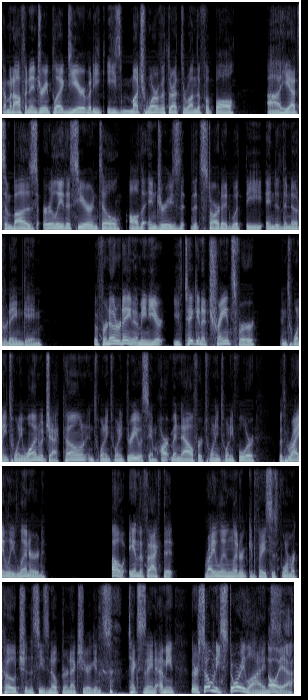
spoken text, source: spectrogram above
coming off an injury plagued year, but he, he's much more of a threat to run the football. Uh, he had some buzz early this year until all the injuries that, that started with the end of the Notre Dame game. But for Notre Dame, I mean, you're you've taken a transfer in 2021 with Jack Coan, in 2023 with Sam Hartman, now for 2024 with Riley Leonard. Oh, and the fact that Riley Leonard could face his former coach in the season opener next year against Texas A&M. I mean, there are so many storylines. Oh, yeah.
